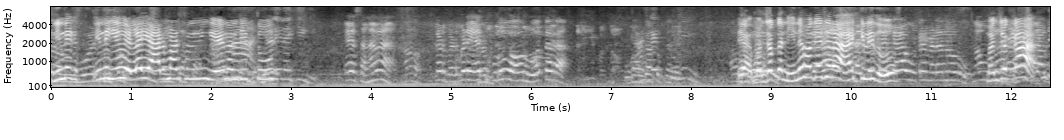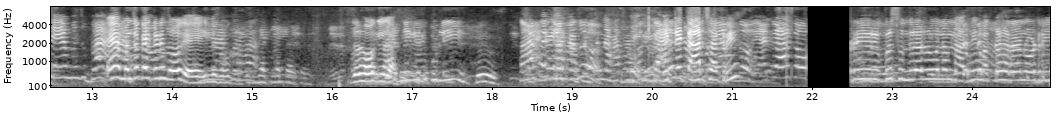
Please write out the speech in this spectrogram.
ನಿನಗೆ ನಿನಗೆ ಇವೆಲ್ಲ ಯಾರು ಮಾಡ್ಸ ನಿಂಗೆ ಏನಂದಿತ್ತು? ಏ ಮಂಜಕ್ಕ ನೀನೇ ಹೋಗ್ಯ ಜರ ಇದು. ಮಂಜಕ್ಕ. ಏ ಮಂಜಕ್ಕ ಈ ಕಡೆ ಹೋಗೆ. ಇಲ್ಲಿ ಹೋಗಿ. ಜರ ಹೋಗಿ ಈಗ. ಇಟ್ಟೆ ಟಾರ್ಚ್ ಹಾಕ್ರಿ. ನೋಡ್ರಿ, ಇವ್ರಿಬ್ರು ಸುಂದರರು, ನಮ್ ನಾದಿನಿ ಮಕ್ಕಳ ಹರ ನೋಡ್ರಿ,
